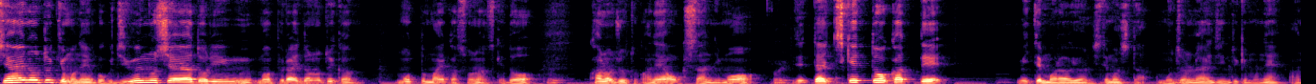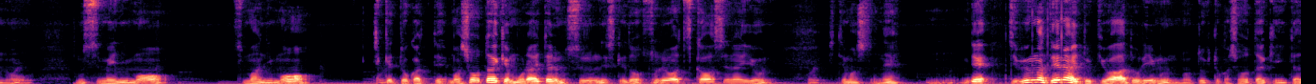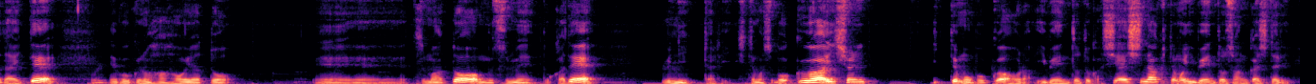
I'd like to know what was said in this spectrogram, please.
試合の時もね僕自分の試合はドリームまあプライドの時からもっと前からそうなんですけど、彼女とかね奥さんにもはい。絶対チケットを買って見てもらうようにしてました。もちろん来人の時もねあの、はい。娘にも妻にもチケットを買って、まあ、招待券もらえたりもするんですけどそれは使わせないようにしてましたね、うん、で自分が出ない時はドリームの時とか招待券いただいて、え僕の母親と、えー妻と娘とかで見に行ったりしてました僕は一緒に行っても僕はほらイベントとか試合しなくてもイベント参加したり、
